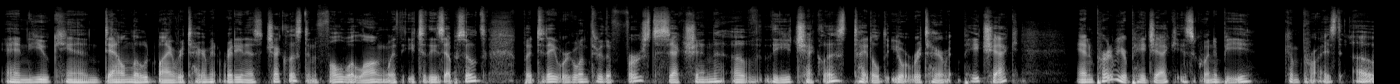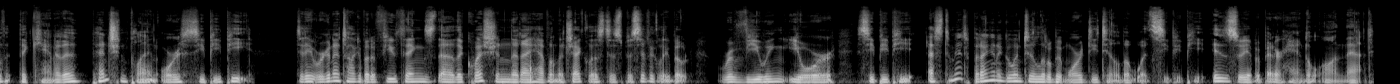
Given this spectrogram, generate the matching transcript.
and you can download my retirement readiness checklist and follow along with each of these episodes. But today we're going through the first section of the checklist titled Your Retirement Paycheck. And part of your paycheck is going to be comprised of the Canada Pension Plan or CPP. Today, we're going to talk about a few things. Uh, the question that I have on the checklist is specifically about reviewing your CPP estimate, but I'm going to go into a little bit more detail about what CPP is so you have a better handle on that.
